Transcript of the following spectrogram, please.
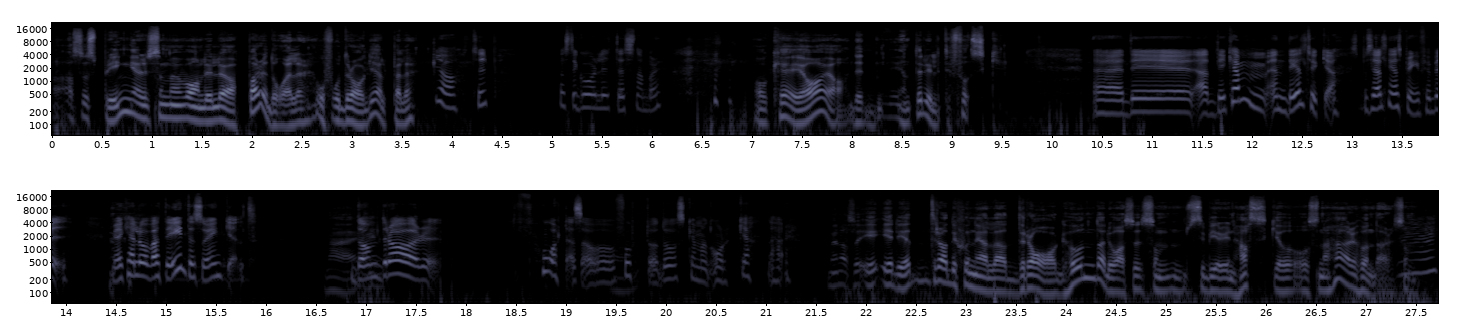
Alltså springer som en vanlig löpare då eller? Och får draghjälp eller? Ja, typ. Fast det går lite snabbare. Okej, okay, ja ja. Det, är inte det lite fusk? Eh, det, ja, det kan en del tycka, speciellt när jag springer förbi. Men jag kan lova att det är inte så enkelt. Nej. De drar hårt alltså och fort och då ska man orka det här. Men alltså är, är det traditionella draghundar då, alltså som Siberian husky och, och såna här hundar? Som... Mm.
